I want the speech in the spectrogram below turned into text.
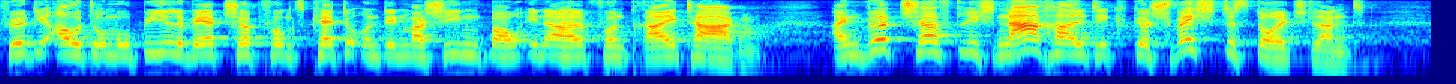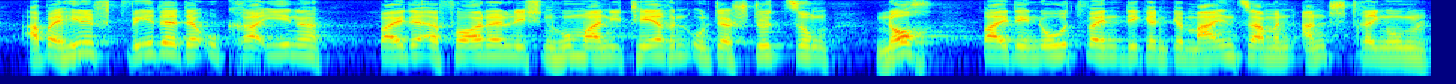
für die automobile Wertschöpfungskette und den Maschinenbau innerhalb von drei Tagen. Ein wirtschaftlich nachhaltig geschwächtes Deutschland aber hilft weder der Ukraine bei der erforderlichen humanitären Unterstützung noch bei den notwendigen gemeinsamen Anstrengungen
